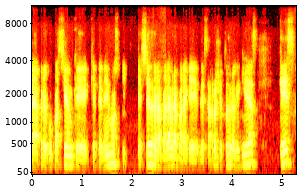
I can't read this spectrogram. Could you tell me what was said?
la, preocupación que, tenemos y te cedo la palabra para que desarrolles todo lo que quieras, que es,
